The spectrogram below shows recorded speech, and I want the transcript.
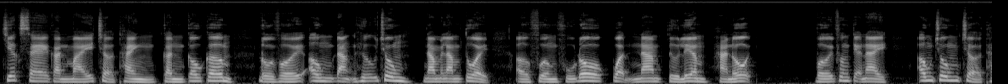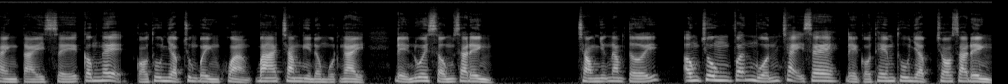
chiếc xe gắn máy trở thành cần câu cơm đối với ông Đặng Hữu Trung, 55 tuổi, ở phường Phú Đô, quận Nam Từ Liêm, Hà Nội. Với phương tiện này, ông Trung trở thành tài xế công nghệ có thu nhập trung bình khoảng 300.000 đồng một ngày để nuôi sống gia đình. Trong những năm tới, ông Trung vẫn muốn chạy xe để có thêm thu nhập cho gia đình,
